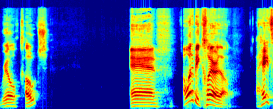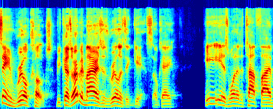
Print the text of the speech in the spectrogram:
real coach. And I want to be clear though. I hate saying real coach because Urban Meyer is as real as it gets. Okay. He is one of the top five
